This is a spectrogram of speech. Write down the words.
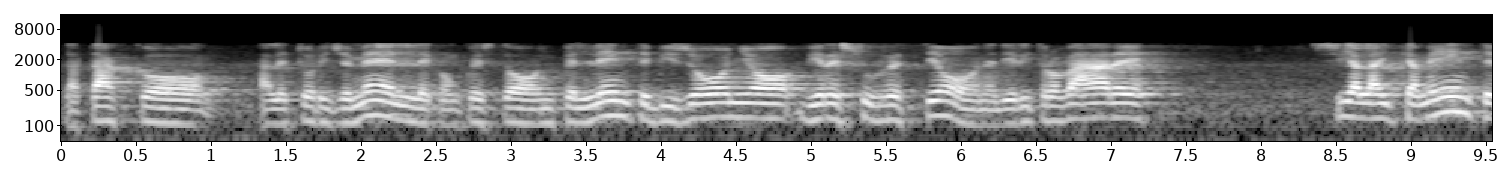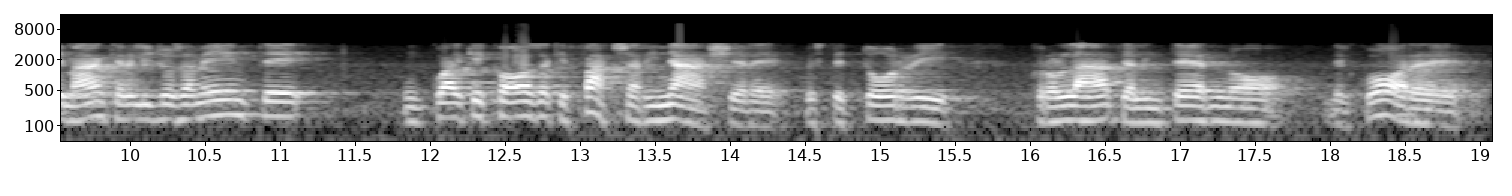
l'attacco alle torri gemelle, con questo impellente bisogno di resurrezione, di ritrovare sia laicamente ma anche religiosamente un qualche cosa che faccia rinascere queste torri crollate all'interno del cuore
